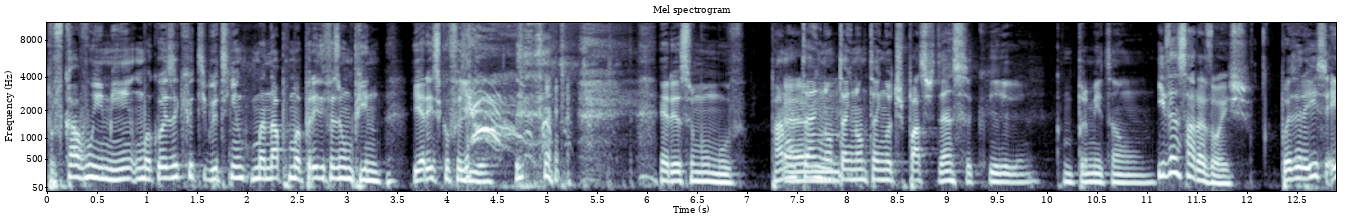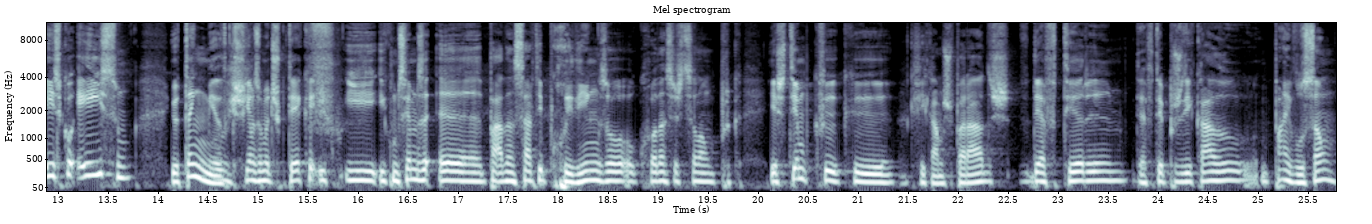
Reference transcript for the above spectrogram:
provocava em mim uma coisa que eu, tipo, eu tinha que mandar para uma parede e fazer um pino, e era isso que eu fazia. era esse o meu move. Pá, não Um, tenho, não tenho, não tenho outros passos de dança que, que me permitam. E dançar a dois? Pois era isso, é isso, é isso. Eu tenho medo que cheguemos a uma discoteca e, e, e comecemos a, a, pá, a dançar tipo corridinhos ou, ou de salão, porque este tempo que, que, que ficámos parados deve ter, deve ter prejudicado pá, a evolução.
